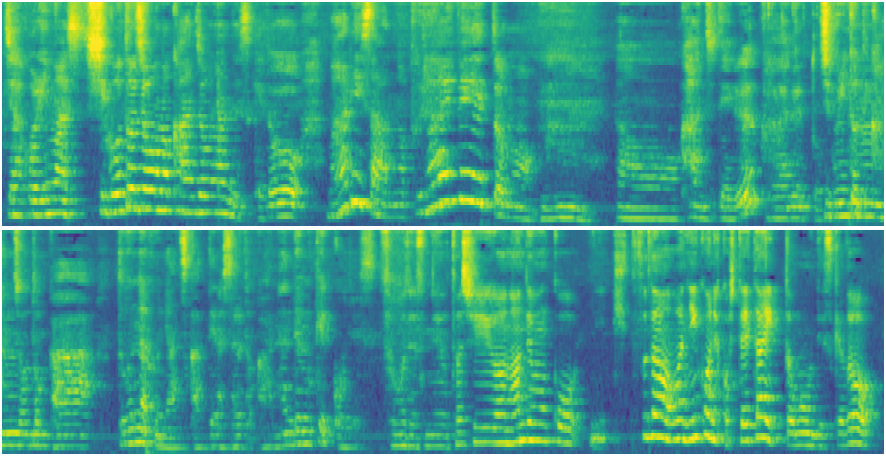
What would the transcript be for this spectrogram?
うじゃあこれ今仕事上の感情なんですけど、マリさんのプライベートの、うん。あのー感じている？プライベート。自分にとって感情とか、どんな風に扱っていらっしゃるとか、何でも結構です。そうですね。私は何でもこう、に普段はニコニコしていたいと思うんですけど、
